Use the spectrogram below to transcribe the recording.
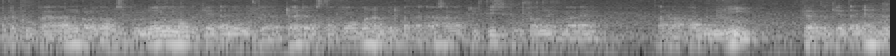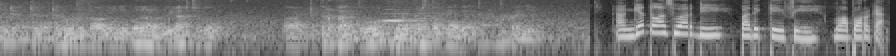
ada perubahan. Kalau tahun sebelumnya memang kegiatannya tidak ada dan stoknya pun hampir katakan sangat kritis di tahun yang kemarin karena pandemi dan kegiatannya hampir tidak ada. Dan untuk tahun ini pun alhamdulillah cukup uh, terbantu walaupun stoknya nggak begitu banyak. Anggia Telaswardi, Batik TV, melaporkan.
